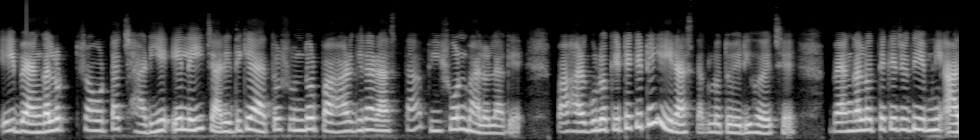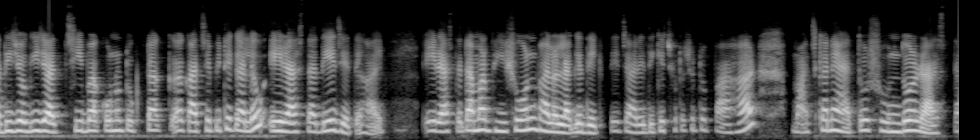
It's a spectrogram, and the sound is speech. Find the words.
এই ব্যাঙ্গালোর শহরটা ছাড়িয়ে এলেই চারিদিকে এত সুন্দর পাহাড় ঘেরা রাস্তা ভীষণ ভালো লাগে। পাহাড়গুলো কেটে কেটেই এই রাস্তাগুলো তৈরি হয়েছে। ব্যাঙ্গালোর থেকে যদি এমনি আদিযোগী যাচ্ছি বা কোনো টুকটাক কাছে পিঠে গেলেও এই রাস্তা দিয়ে যেতে হয়। এই রাস্তাটা আমার ভীষণ ভালো লাগে দেখতে। চারিদিকে ছোট ছোট পাহাড়, মাঝখানে এত সুন্দর রাস্তা,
